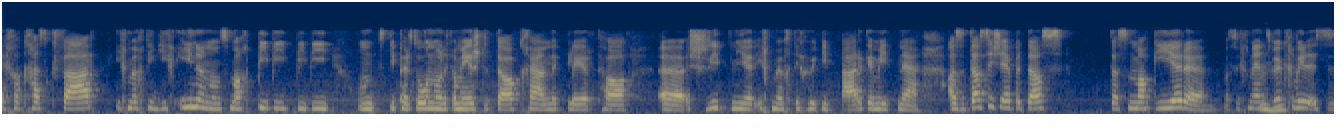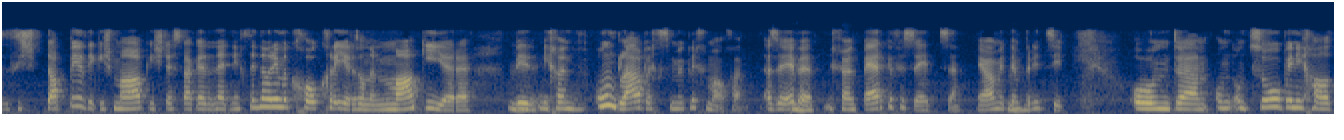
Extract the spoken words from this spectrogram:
ich habe kein Gefährt, ich möchte in dich rein und es macht bibi, bibi. Und die Person, die ich am ersten Tag kennengelernt habe, äh, schreibt mir, ich möchte dich heute in die Berge mitnehmen. Also das ist eben das, das Magieren. Also ich nenne es mhm. wirklich, weil es, es, ist, die Abbildung ist magisch, deswegen nenne ich es nicht nur immer ko-kreieren, sondern magieren. Mhm. Weil wir können Unglaubliches möglich machen. Also eben, mhm. wir können Berge versetzen, ja, mit dem mhm. Prinzip. Und, ähm, und, und so bin ich halt,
